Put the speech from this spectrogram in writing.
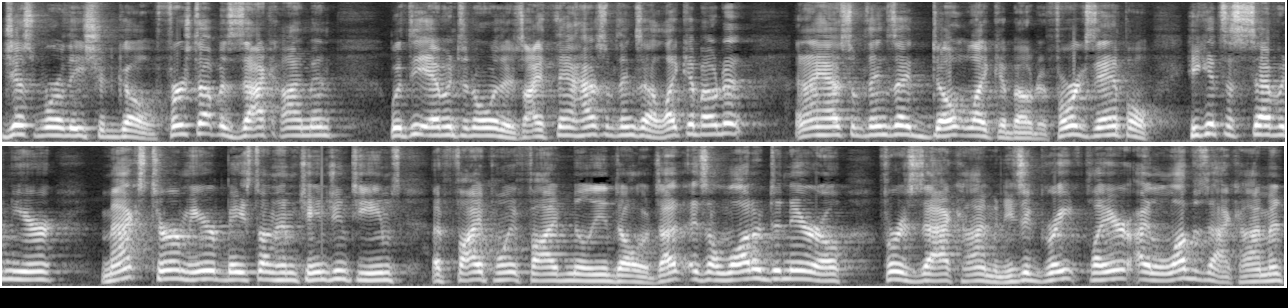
just where these should go. First up is Zach Hyman with the Edmonton Oilers. I I have some things I like about it, and I have some things I don't like about it. For example, he gets a seven year, Max term here based on him changing teams at $5.5 million. That is a lot of dinero for Zach Hyman. He's a great player. I love Zach Hyman.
